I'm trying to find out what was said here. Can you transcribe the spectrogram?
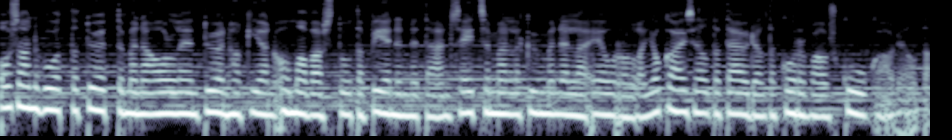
Osan vuotta työttömänä olleen työnhakijan omavastuuta pienennetään 70 eurolla jokaiselta täydeltä korvauskuukaudelta,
